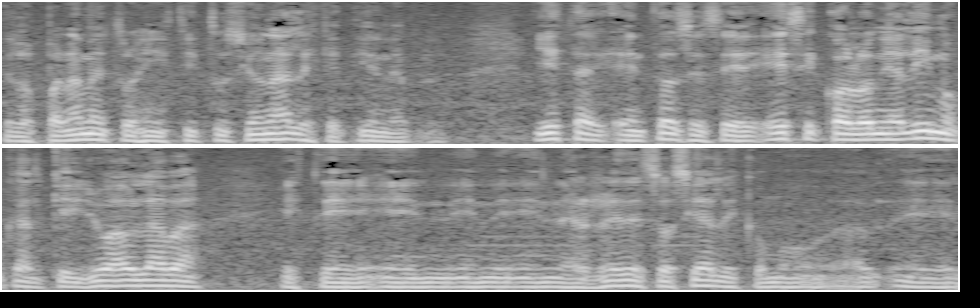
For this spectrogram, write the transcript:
de los parámetros institucionales que tiene. Y esta, entonces eh, ese colonialismo al que yo hablaba este, en, las redes sociales, como eh,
